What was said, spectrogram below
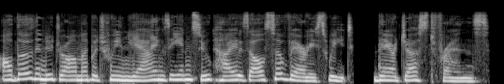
Although the new drama between Yang Zi and Sukai is also very sweet, they are just friends.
